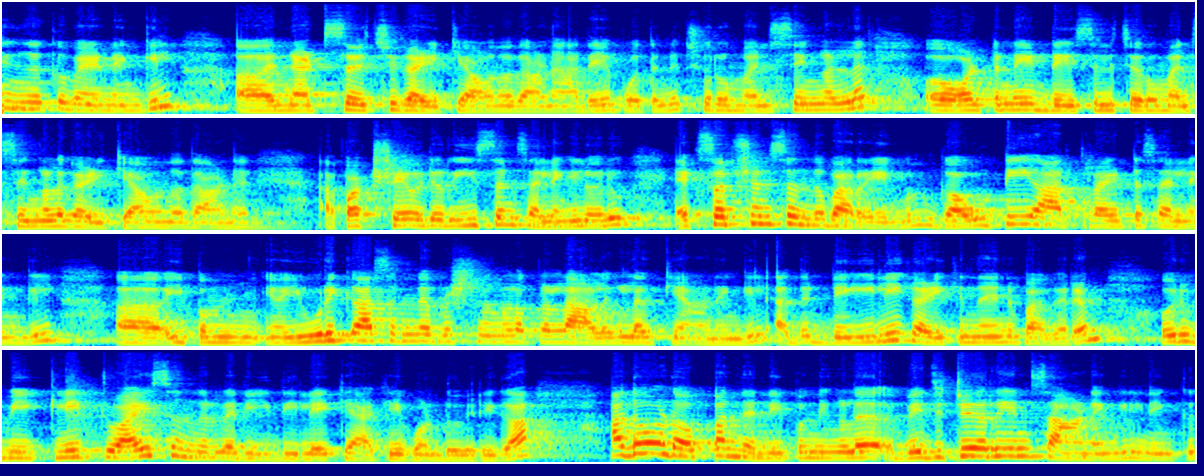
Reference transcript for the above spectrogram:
നിങ്ങൾക്ക് വേണമെങ്കിൽ നട്ട്സ് വെച്ച് കഴിക്കാവുന്നതാണ്. അതേപോലെ തന്നെ ചെറു മത്സ്യങ്ങളിൽ ഓൾട്ടർനേറ്റ് ഡേയ്സിൽ ചെറു മത്സ്യങ്ങൾ കഴിക്കാവുന്നതാണ്. പക്ഷേ ഒരു റീസൺസ് അല്ലെങ്കിൽ ഒരു എക്സെപ്ഷൻസ് എന്ന് പറയുമ്പം ഗൗട്ടി ആർത്രൈറ്റിസ് അല്ലെങ്കിൽ ഇപ്പം യൂറിക് ആസിഡിന്റെ പ്രശ്നങ്ങളൊക്കെ ഉള്ള ആളുകളൊക്കെ ആണെങ്കിൽ അത് ഡെയിലി കഴിക്കുന്നതിന് പകരം ഒരു വീക്ക്ലി ട്വൈസ് എന്നുള്ള രീതിയിലേക്ക് ആക്കി കൊണ്ടുവരിക. അതോടൊപ്പം തന്നെ ഇപ്പം നിങ്ങൾ വെജിറ്റേറിയൻസ് ആണെങ്കിൽ നിങ്ങൾക്ക്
